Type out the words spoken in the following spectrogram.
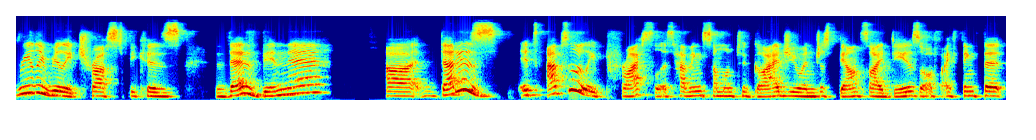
really really trust because they've been there uh, that is it's absolutely priceless having someone to guide you and just bounce ideas off. I think that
